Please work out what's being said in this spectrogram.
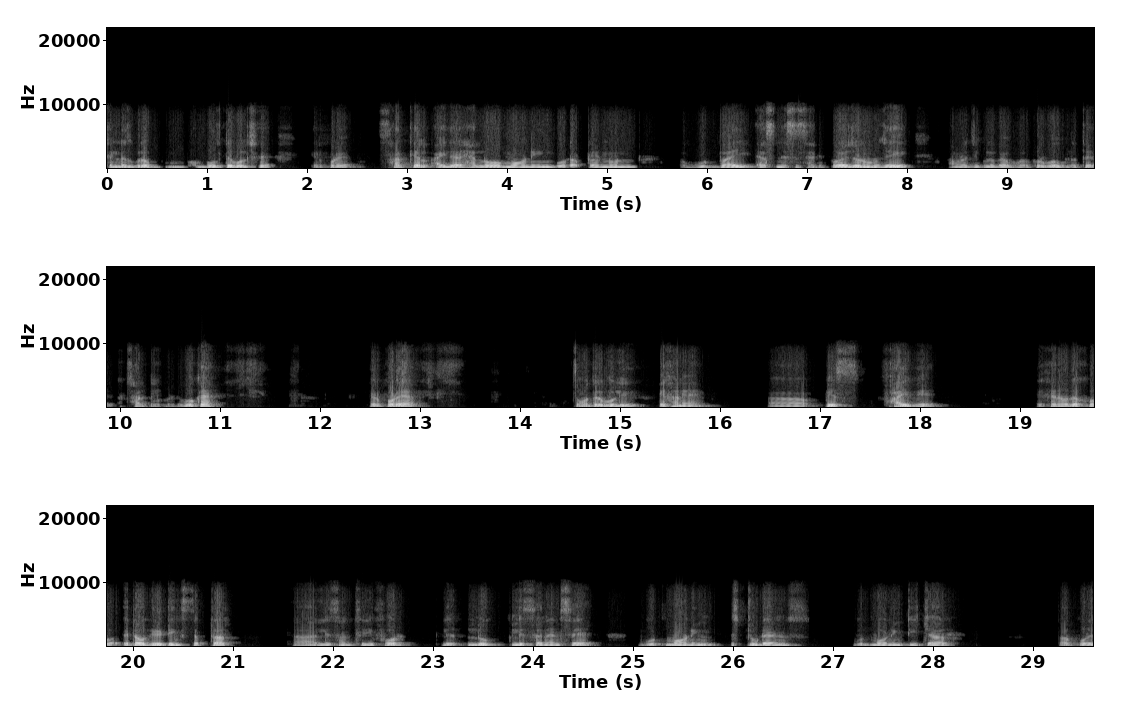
সেন্টেন্সগুলো বলতে বলছে। এরপরে circle either hello morning good afternoon good bye as necessary প্রয়োজন অনুযায়ী আমরা যেগুলো ব্যবহার করব ওগুলোতে সার্কেল করে দেবো। ওকে এরপরে তোমাদের বলি, এখানে পেজ ফাইভে এখানেও দেখো, এটাও গ্রিটিংস চ্যাপ্টার হ্যাঁ listen three four look listen and say good morning students good morning teacher তারপরে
